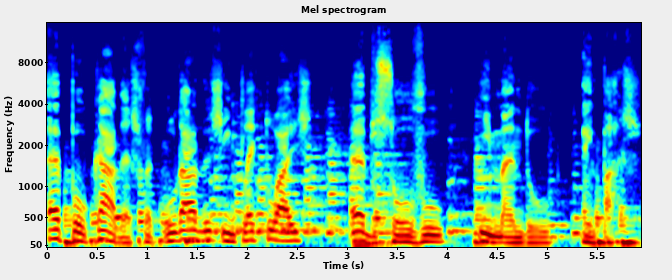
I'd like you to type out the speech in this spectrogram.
apoucadas faculdades intelectuais, absolvo e mando em paz.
